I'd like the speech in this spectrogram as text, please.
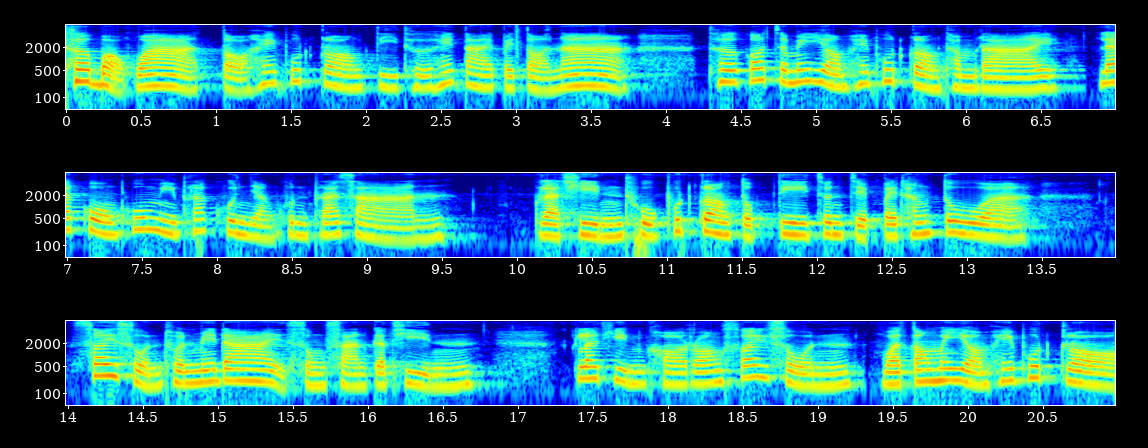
เธอบอกว่าต่อให้พุทธกรองตีเธอให้ตายไปต่อหน้า เธอก็จะไม่ยอมให้พุทธกรองทำร้าย และโกงผู้มีพระคุณอย่างคุณพระสาร กระถินถูกพุทกรองตบตีจนเจ็บไปทั้งตัวสร้อยสนทนไม่ได้สงสารกระถิน กระถินขอร้องสร้อยสนว่าต้องไม่ยอมให้พูดกรอง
